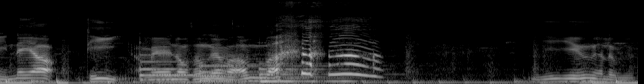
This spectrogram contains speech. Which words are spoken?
ရီ2ယောက်ဒီအမဲနောက်ဆုံးကမ်းပါအမရည်ရင်အဲ့လိုမျိုး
